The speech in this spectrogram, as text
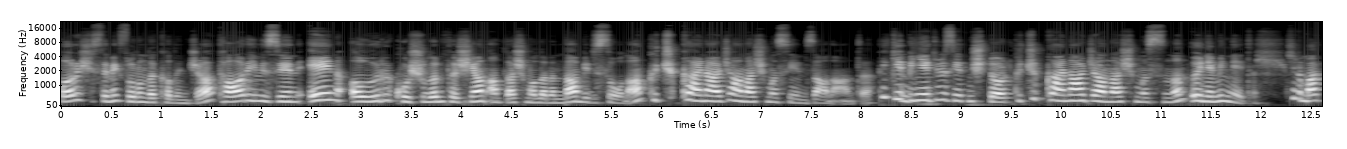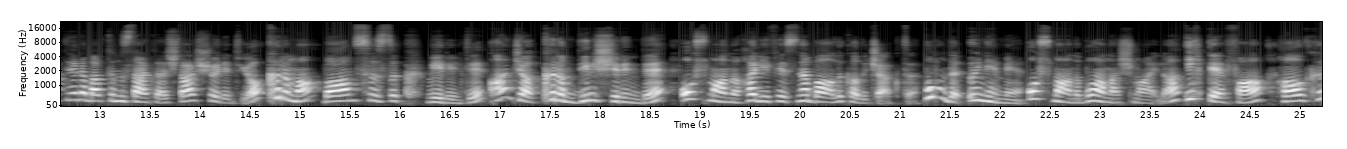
barış istemek zorunda kalınca tarihimizin en ağır koşullarını taşıyan antlaşmalarından birisi olan Küçük Kaynarca Anlaşması imzalandı. Peki 1774 Küçük Kaynarca Anlaşması'nın önemi nedir? Şimdi maddelerine baktığımızda arkadaşlar şöyle diyor. Kırım'a bağımsızlık verildi. Ancak Kırım din işlerinde Osmanlı halifesine bağlı kalacaktı. Bunun da önemi Osmanlı bu anlaşmayla ilk defa halkı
